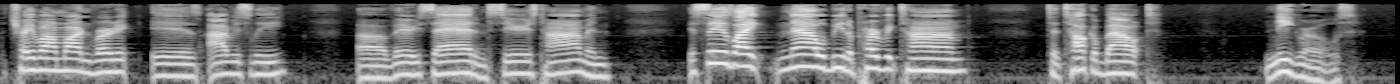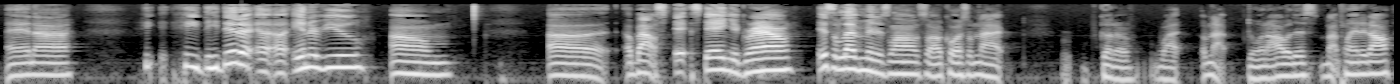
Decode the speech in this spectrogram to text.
the Trayvon Martin verdict is obviously a very sad and serious time and it seems like now would be the perfect time to talk about Negroes. And, uh, he, he, he did a, a, a interview, um, uh, about st- staying your ground. It's 11 minutes long, so of course I'm not gonna what I'm not doing all of this, I'm not playing it all.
